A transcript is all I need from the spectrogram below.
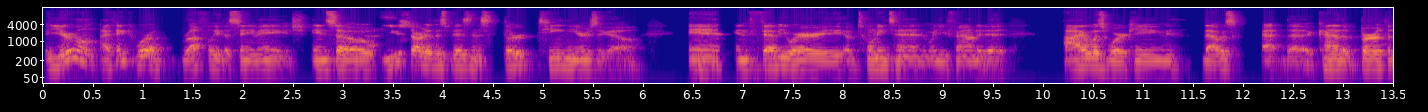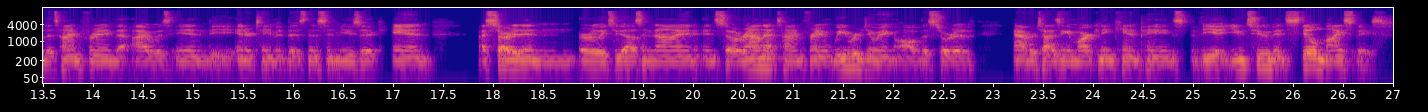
you're on, I think we're roughly the same age, and so yes. you started this business 13 years ago, and mm-hmm. in February of 2010, when you founded it, I was working. That was at the kind of the birth of the time frame that I was in the entertainment business and music and I started in early 2009 and so around that time frame we were doing all this sort of advertising and marketing campaigns via YouTube and still MySpace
